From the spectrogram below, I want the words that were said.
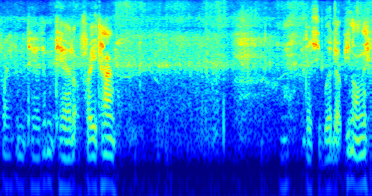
ไฟทำแท้ทำแท้แล้วไฟทาง ได้สิเบิดแล้วพี่น้องเอ้ย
